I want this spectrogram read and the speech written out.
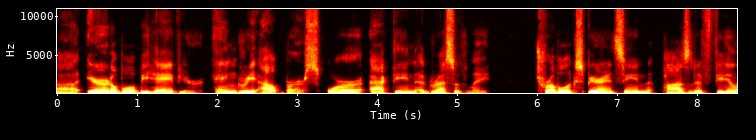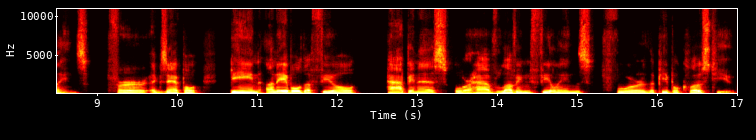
Uh, irritable behavior, angry outbursts, or acting aggressively, trouble experiencing positive feelings. For example, being unable to feel happiness or have loving feelings for the people close to you,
